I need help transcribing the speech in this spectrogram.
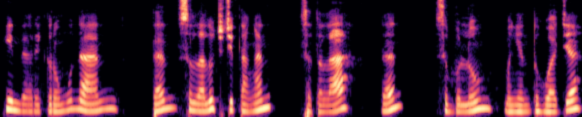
hindari kerumunan, dan selalu cuci tangan setelah dan sebelum menyentuh wajah,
